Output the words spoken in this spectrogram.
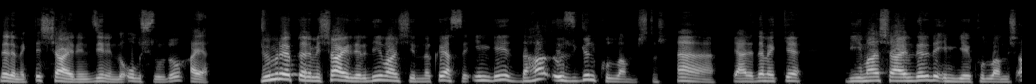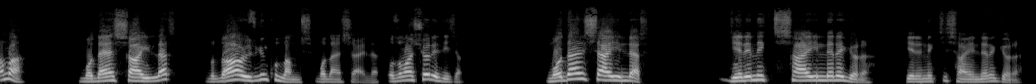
Ne demekti? Şairin zihninde oluşturduğu hayal. Cumhuriyet dönemi şairleri divan şiirine kıyasla imgeyi daha özgün kullanmıştır. Ha, yani demek ki divan şairleri de imgeyi kullanmış ama modern şairler bu daha özgün kullanmış modern şairler. O zaman şöyle diyeceğim. Modern şairler gelenekçi şairlere göre, gelenekçi şairlere göre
